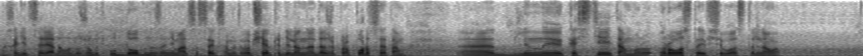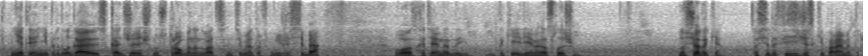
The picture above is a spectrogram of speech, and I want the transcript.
находиться рядом, вам должно быть удобно заниматься сексом. Это вообще определенная даже пропорция там длины костей, там, роста и всего остального. Нет, я не предлагаю искать женщину строго на 20 сантиметров ниже себя, вот, хотя иногда такие идеи иногда слышу. Но все-таки, то есть это физический параметр.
